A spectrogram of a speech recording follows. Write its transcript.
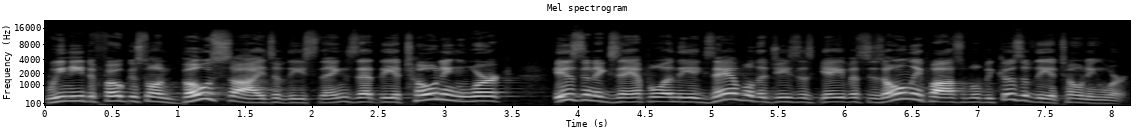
we need to focus on both sides of these things that the atoning work is an example, and the example that Jesus gave us is only possible because of the atoning work.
